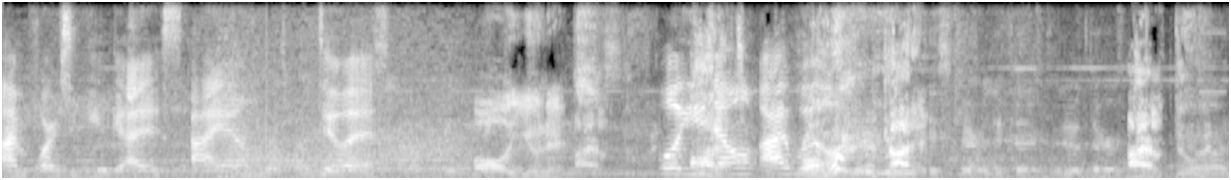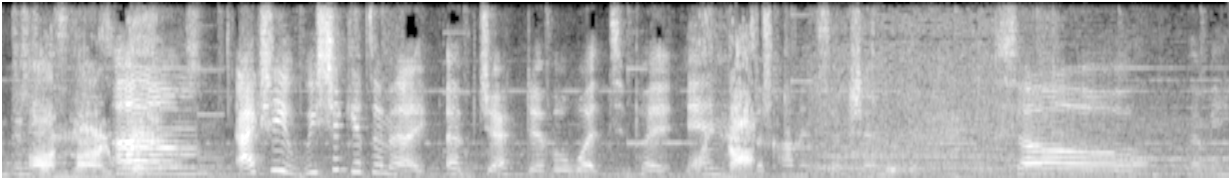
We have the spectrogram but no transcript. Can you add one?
I'm forcing you guys. I am. Do it. All units. Well, you On don't. I will. Got it. Take care of it. I'll do it. On my way. Um, actually, we should give them an objective of what to put Why in not? the comment section. So, let me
